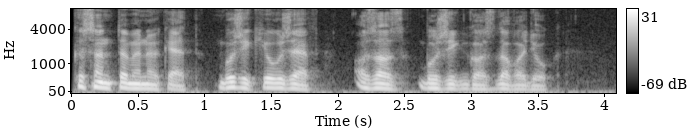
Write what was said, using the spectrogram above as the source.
Köszöntöm Önöket, Bozsik József, azaz Bozsik Gazda vagyok.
